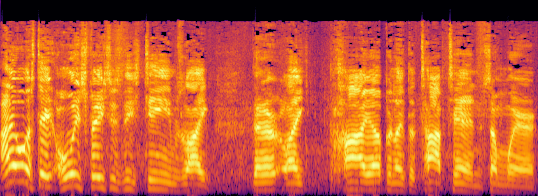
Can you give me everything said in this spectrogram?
Iowa State always faces these teams like that are like high up in like the top 10 somewhere.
